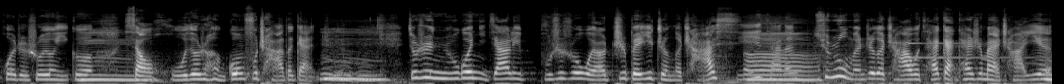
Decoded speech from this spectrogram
或者说用一个嗯小壶，就是很功夫茶的感觉。嗯嗯就是如果你家里不是说我要制备一整个茶席、啊才能去入门这个茶，我才敢开始买茶叶。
